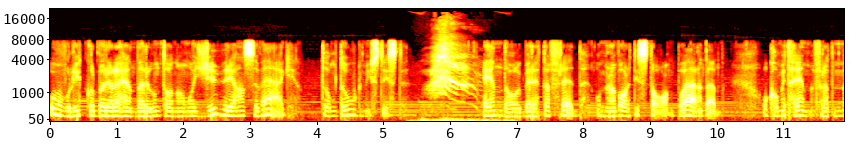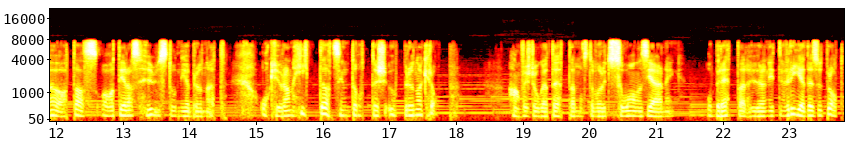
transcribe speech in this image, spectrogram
Olyckor började hända runt honom och djur i hans väg. De dog mystiskt. En dag berättar Fred om hur han varit i stan på ärenden och kommit hem för att mötas av att deras hus stod nedbrunnet och hur han hittat sin dotters uppbrunna kropp. Han förstod att detta måste varit sonens gärning och berättar hur han i ett vredesutbrott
